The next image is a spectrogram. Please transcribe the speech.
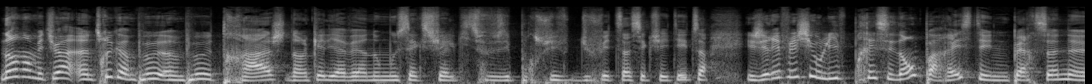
Non, non, mais tu vois, un truc un peu, un peu trash dans lequel il y avait un homosexuel qui se faisait poursuivre du fait de sa sexualité et tout ça. Et j'ai réfléchi au livre précédent. C'était une personne euh,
